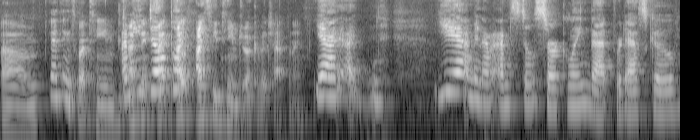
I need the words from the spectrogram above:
Um, yeah, I think it's about Thiem. I mean, think Del I, Po- I, I see Thiem Djokovic happening. Yeah, I, yeah. I mean, I'm, I'm still circling that Verdasco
